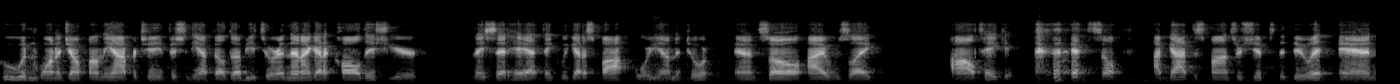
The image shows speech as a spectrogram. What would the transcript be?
who wouldn't want to jump on the opportunity of fishing the FLW tour? And then I got a call this year, and they said, "Hey, I think we got a spot for you on the tour." And so I was like, "I'll take it." so I've got the sponsorships to do it, and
